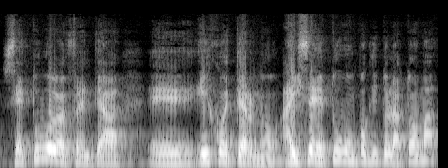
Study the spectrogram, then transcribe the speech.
se tuvo frente a eh, Hijo Eterno, ahí se detuvo un poquito la toma.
